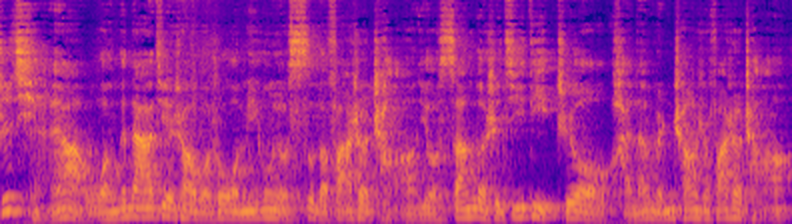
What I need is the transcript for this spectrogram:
之前呀，我们跟大家介绍过，说我们一共有四个发射场，有三个是基地，只有海南文昌是发射场。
